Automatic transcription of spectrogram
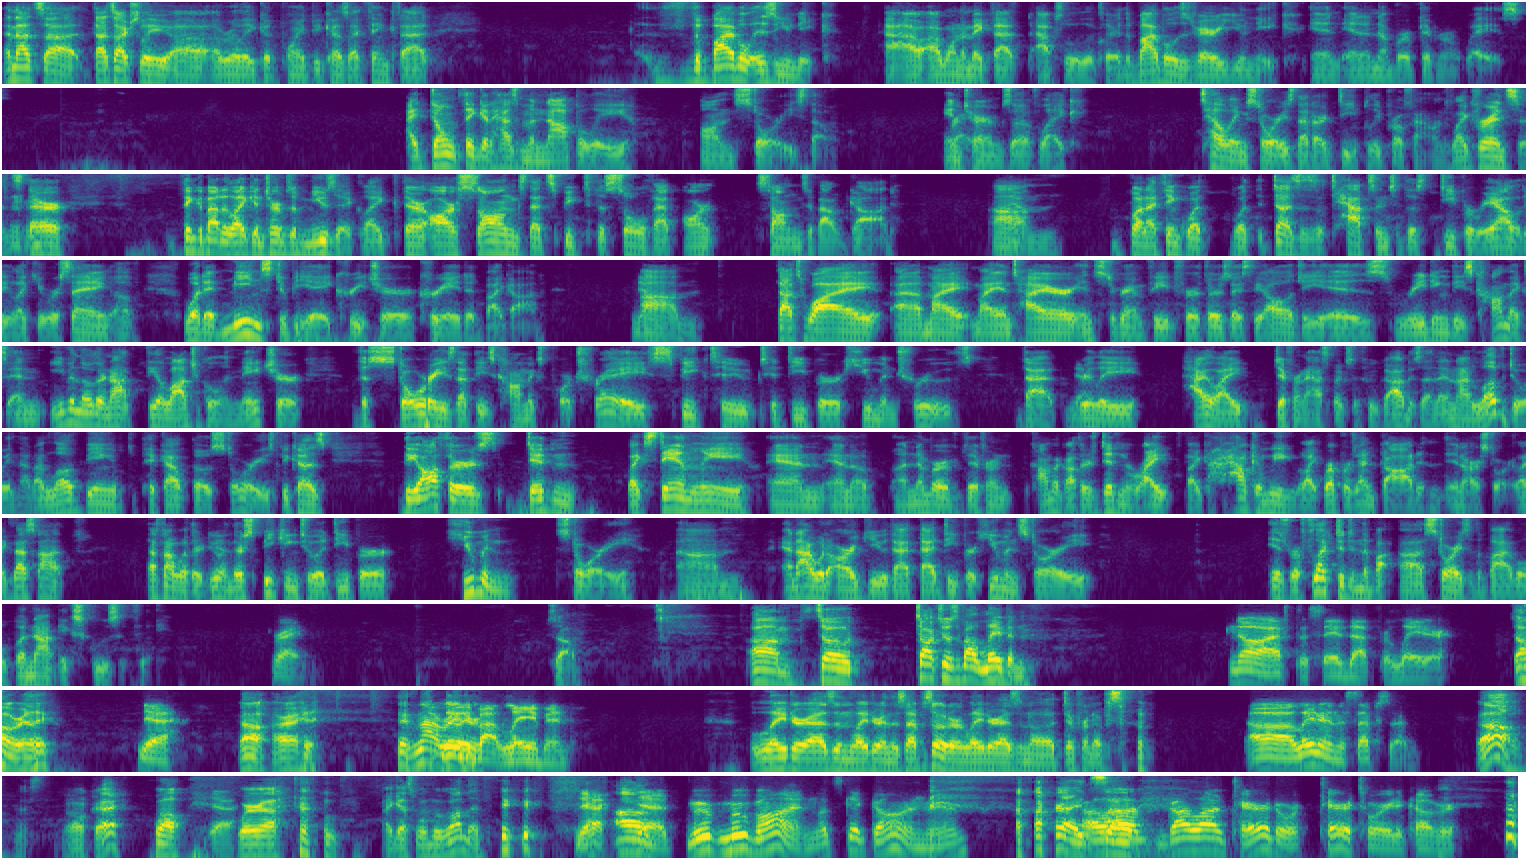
And that's uh that's actually uh, a really good point because I think that the Bible is unique. I, I want to make that absolutely clear. The Bible is very unique in in a number of different ways. I don't think it has monopoly on stories though, in Right. terms of like telling stories that are deeply profound. Like for instance, Mhm. there think about it like in terms of music like there are songs that speak to the soul that aren't songs about god Yeah. um but i think what what it does is it taps into this deeper reality like you were saying of what it means to be a creature created by god Yeah. um that's why uh, my my entire instagram feed for thursday's theology is reading these comics and even though they're not theological in nature the stories that these comics portray speak to to deeper human truths that Yeah. really highlight different aspects of who God is in. And I love doing that. I love being able to pick out those stories because the authors didn't like Stan Lee and and a, a number of different comic authors didn't write like how can we like represent God in, in our story? Like that's not that's not what they're doing. They're speaking to a deeper human story. Um, and I would argue that that deeper human story is reflected in the uh, stories of the Bible, but not exclusively. Right. So, um, so talk to us about Laban. No, I have to save that for later. Oh, really? Yeah. Oh, all right. It's not really about Laban. later, as in later in this episode, or later as in a different episode. Uh, later in this episode. Oh, okay. Well, Yeah. we're. Uh, I guess we'll move on then. Yeah. Um, yeah. Move move on. Let's get going, man. all right. Got, So, of, got a lot of territory territory to cover. all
